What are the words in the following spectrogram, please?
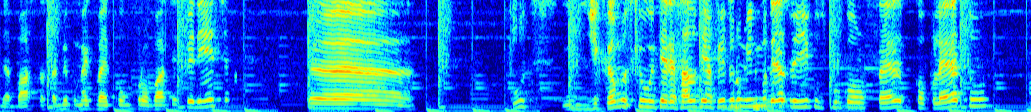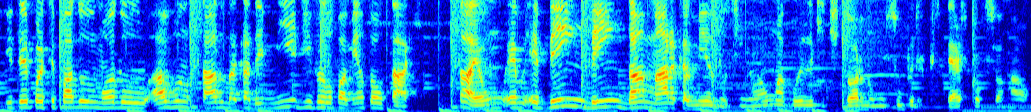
já basta saber como é que vai comprovar essa experiência é... Putz, indicamos que o interessado tenha feito no mínimo 10 veículos por completo e ter participado do modo avançado da academia de envelopamento Altac. Tá, é, um, é, é bem, bem da marca mesmo, assim, não é uma coisa que te torna um super expert profissional.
